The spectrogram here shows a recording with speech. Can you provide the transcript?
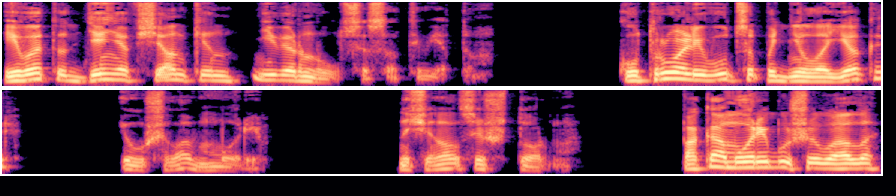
и в этот день Овсянкин не вернулся с ответом. К утру Оливудца подняла якорь и ушла в море. Начинался шторм. Пока море бушевало,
